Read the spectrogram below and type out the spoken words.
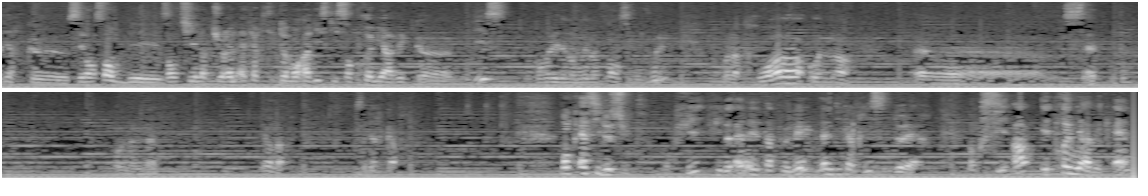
c'est-à-dire que c'est l'ensemble des entiers naturels inférieurs strictement à 10 qui sont premiers avec 10. Euh, donc on va les dénombrer maintenant si vous voulez. On a 3, on a 7, on a 9, et on a c'est-à-dire 4. Donc ainsi de suite. Donc phi, phi de n est appelée l'indicatrice de l'air. Donc si A est premier avec n,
